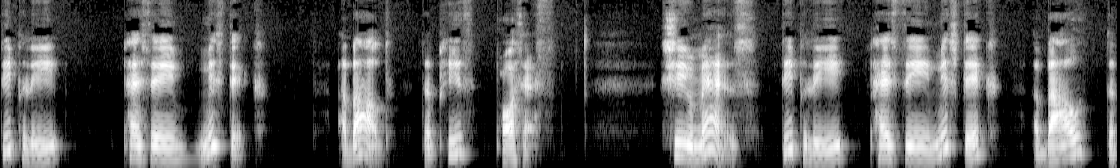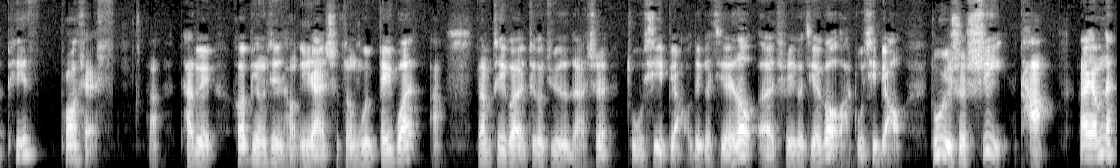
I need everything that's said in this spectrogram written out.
deeply pessimistic about the peace process. She remains deeply pessimistic about the peace process. 啊，他对和平进程依然十分悲观啊。那么这个这个句子呢是主系表的一个节奏，呃，是一个结构啊。主系表主语是 she 她，干什么呢？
